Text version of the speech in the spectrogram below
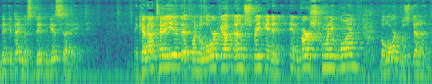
Nicodemus didn't get saved. And can I tell you that when the Lord got done speaking in, in verse 21, the Lord was done.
